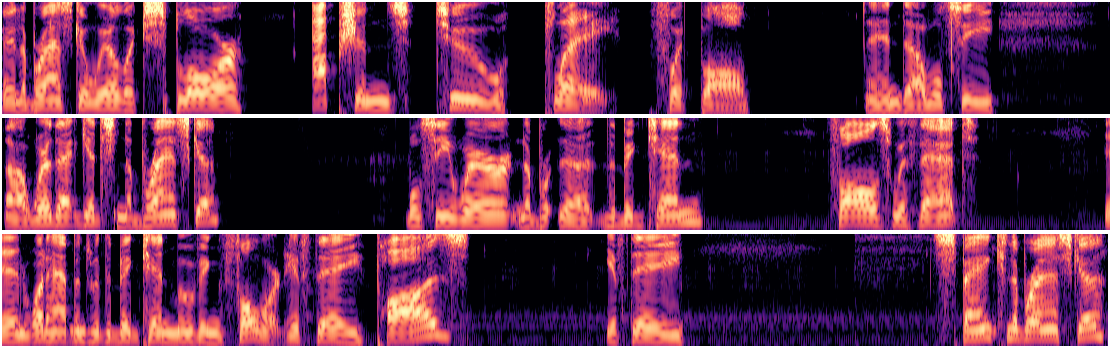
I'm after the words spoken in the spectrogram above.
and Nebraska will explore options to play football. And uh, we'll see uh, where that gets Nebraska. We'll see where uh, the Big Ten falls with that and what happens with the Big Ten moving forward. If they pause, if they spank Nebraska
